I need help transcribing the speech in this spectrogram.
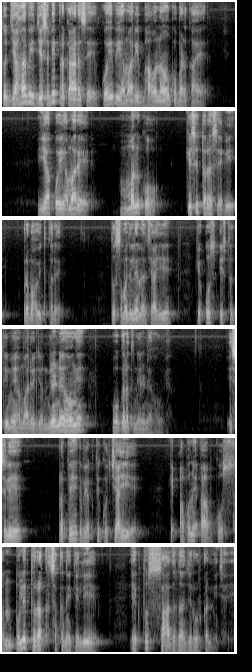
तो जहाँ भी, जिस भी प्रकार से कोई भी हमारी भावनाओं को भड़काए, या कोई हमारे मन को किसी तरह से भी प्रभावित करे तो समझ लेना चाहिए कि उस स्थिति में हमारे जो निर्णय होंगे वो गलत निर्णय होंगे। इसलिए प्रत्येक व्यक्ति को चाहिए कि अपने आप को संतुलित रख सकने के लिए एक तो साधना ज़रूर करनी चाहिए,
